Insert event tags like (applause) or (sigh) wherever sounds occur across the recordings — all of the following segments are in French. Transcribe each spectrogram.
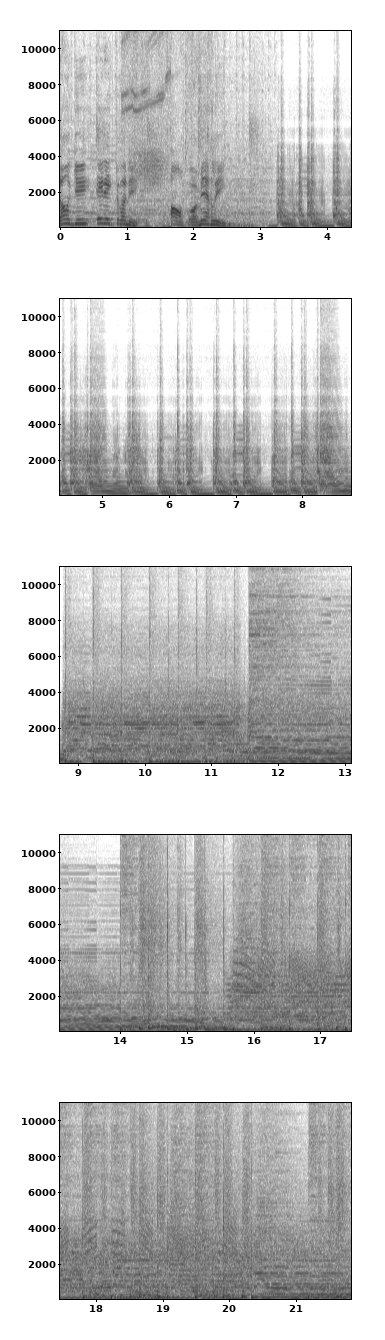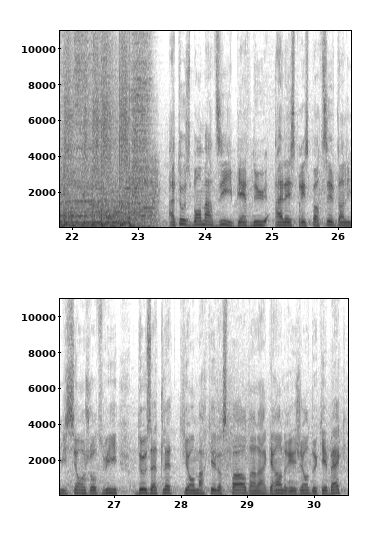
Tanguay électronique, en première ligne. À tous, bon mardi. Bienvenue à l'Esprit sportif dans l'émission aujourd'hui. Deux athlètes qui ont marqué leur sport dans la grande région de Québec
